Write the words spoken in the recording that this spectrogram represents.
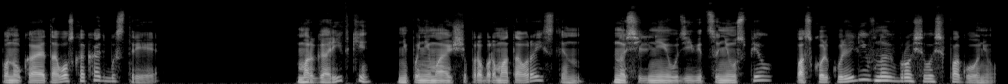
понукая того скакать быстрее. «Маргаритки?» — непонимающе пробормотал Рейслин, но сильнее удивиться не успел, поскольку Лили вновь бросилась в погоню.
